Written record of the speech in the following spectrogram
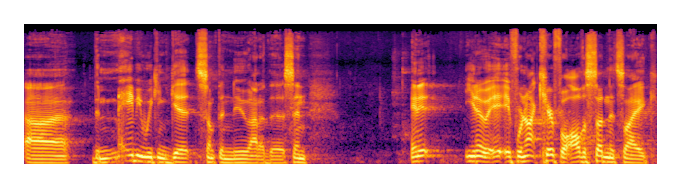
uh, then maybe we can get something new out of this. And, and it, you know, if we're not careful, all of a sudden it's like,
